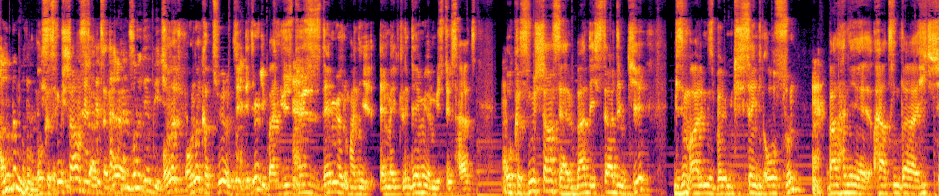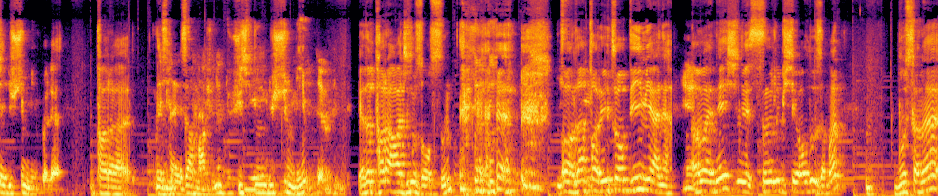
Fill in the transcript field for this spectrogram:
Anladın mı demek O kısmı şans zaten, Ben evet. bunu Ona, ona katılıyorum. De- Dediğim gibi ben yüzde yüz demiyorum hani emekli demiyorum yüzde yüz hayat. O kısmı şans yani. Ben de isterdim ki bizim ailemiz böyle müthiş zengin olsun. Ben hani hayatımda hiç şey düşünmeyeyim böyle para ne bileyim zaman düşün. hiçbirini düşünmeyeyim. Ya da para ağacımız olsun. Oradan parayı toplayayım yani. Yani. Ama ne şimdi sınırlı bir şey olduğu zaman bu sana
